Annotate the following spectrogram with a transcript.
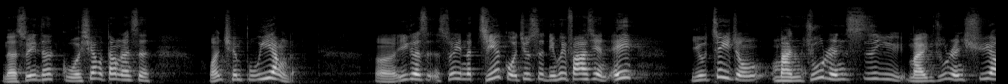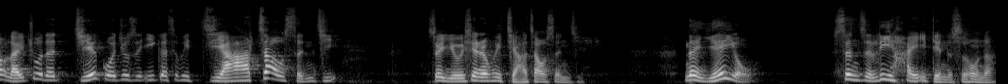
那所以呢，果效当然是完全不一样的。呃，一个是，所以呢，结果就是你会发现，哎，有这种满足人私欲、满足人需要来做的结果，就是一个是会假造神迹，所以有一些人会假造神迹，那也有。甚至厉害一点的时候呢，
